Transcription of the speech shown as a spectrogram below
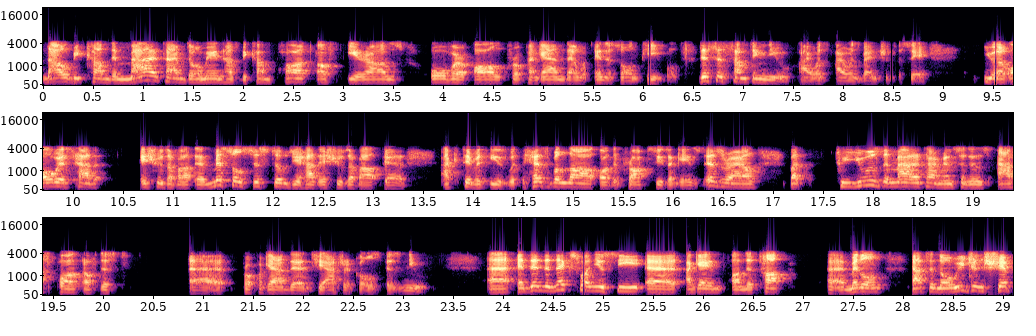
now become the maritime domain has become part of Iran's overall propaganda within its own people. This is something new, I was, I was ventured to say. You have always had issues about their missile systems, you had issues about their activities with Hezbollah or the proxies against Israel, but to use the maritime incidents as part of this uh, propaganda and theatricals is new. Uh, and then the next one you see, uh, again, on the top uh, middle, that's a Norwegian ship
